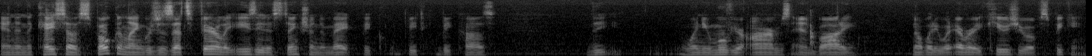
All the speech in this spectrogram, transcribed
And in the case of spoken languages, that's a fairly easy distinction to make bec- be- because the, when you move your arms and body, nobody would ever accuse you of speaking.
